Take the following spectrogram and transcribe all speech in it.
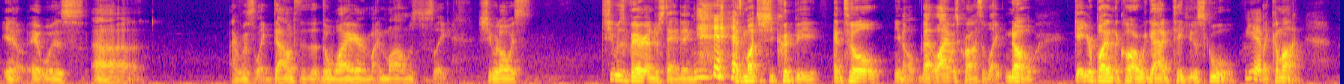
you know, it was. Uh, I was like down to the the wire. and My mom was just like, she would always. She was very understanding as much as she could be until you know that line was crossed of like no get your butt in the car we gotta take you to school Yeah. like come on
